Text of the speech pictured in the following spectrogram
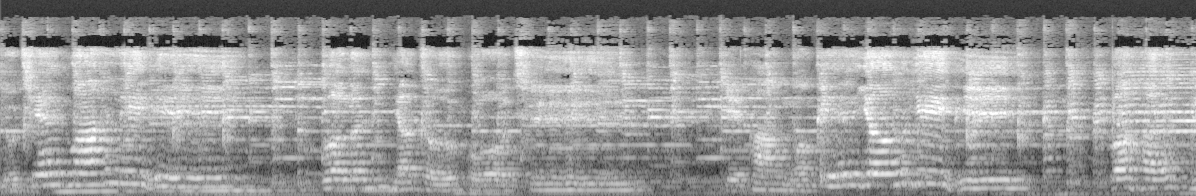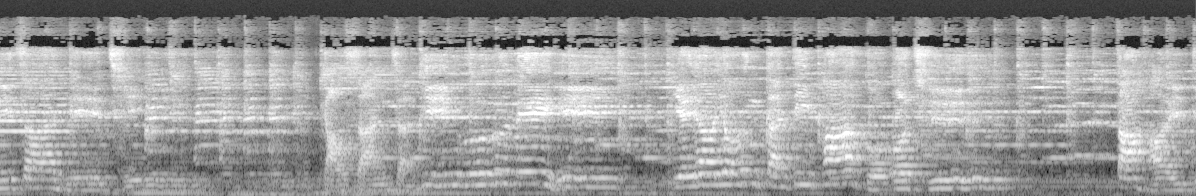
路千万里，我们要走过去，别彷徨，别犹豫，我和你在一起。高山在低无力，也要勇敢地爬过去。大海的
